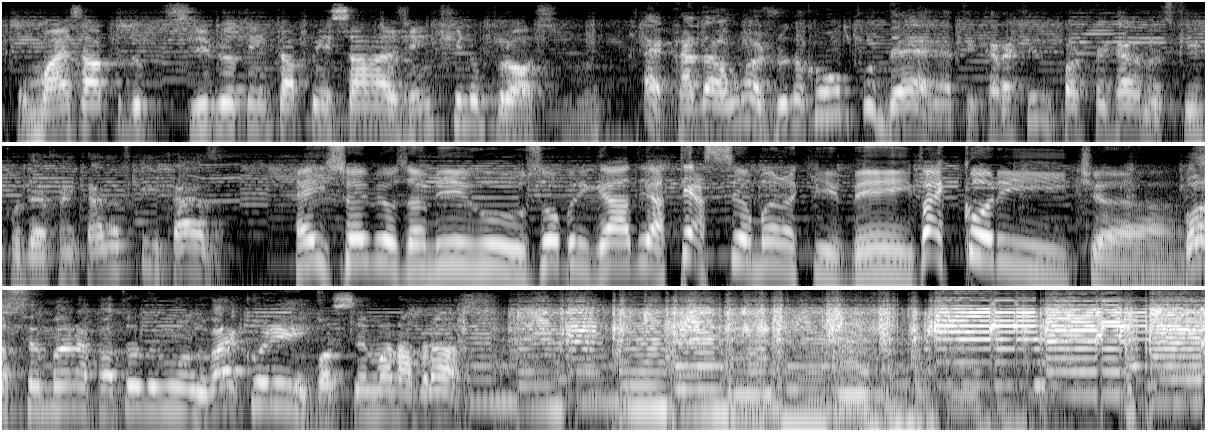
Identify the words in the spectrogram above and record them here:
o mais rápido possível tentar pensar na gente e no próximo. Né? É, cada um ajuda como puder, né? Tem cara que não pode ficar em casa, mas quem puder ficar em casa, fica em casa. É isso aí, meus amigos. Obrigado e até a semana que vem. Vai, Corinthians! Boa semana para todo mundo. Vai, Corinthians! Boa semana, abraço. Bye.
